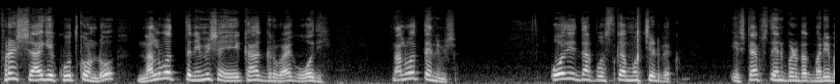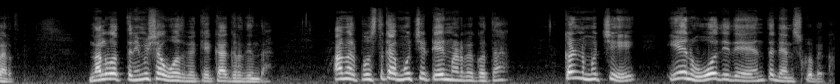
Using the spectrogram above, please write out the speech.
ಫ್ರೆಶ್ ಆಗಿ ಕೂತ್ಕೊಂಡು ನಲವತ್ತು ನಿಮಿಷ ಏಕಾಗ್ರವಾಗಿ ಓದಿ. ನಲವತ್ತೇ ನಿಮಿಷ. ಓದಿದ್ದು ನಾನು ಪುಸ್ತಕ ಮುಚ್ಚಿಡಬೇಕು. ಈ ಸ್ಟೆಪ್ಸ್ ನೆನ್ಪಿಡ್ಬೇಕು ಮರಿಬಾರ್ದು. ನಲವತ್ತು ನಿಮಿಷ ಓದಬೇಕು ಏಕಾಗ್ರದಿಂದ. ಆಮೇಲೆ ಪುಸ್ತಕ ಮುಚ್ಚಿಟ್ಟು ಏನು ಮಾಡಬೇಕು ಗೊತ್ತಾ? ಕಣ್ಣು ಮುಚ್ಚಿ ಏನು ಓದಿದೆ ಅಂತ ನೆನೆಸ್ಕೋಬೇಕು.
